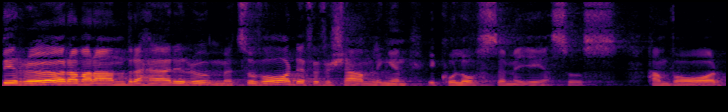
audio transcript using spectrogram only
beröra varandra här i rummet, så var det för församlingen i Kolosse med Jesus. Han var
